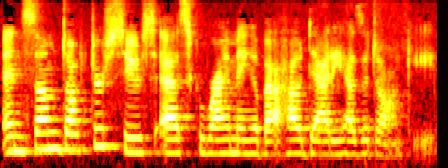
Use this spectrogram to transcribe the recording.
and some Dr. Seuss esque rhyming about how daddy has a donkey.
